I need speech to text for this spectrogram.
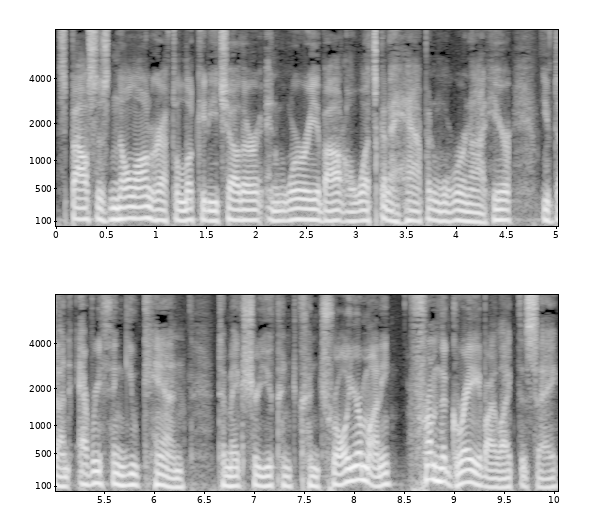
Spouses no longer have to look at each other and worry about, oh, what's going to happen when we're not here. You've done everything you can to make sure you can control your money from the grave, I like to say,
